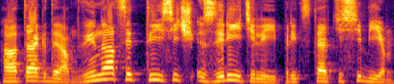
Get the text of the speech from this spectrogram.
а, тогда. 12 тысяч зрителей, представьте себе.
